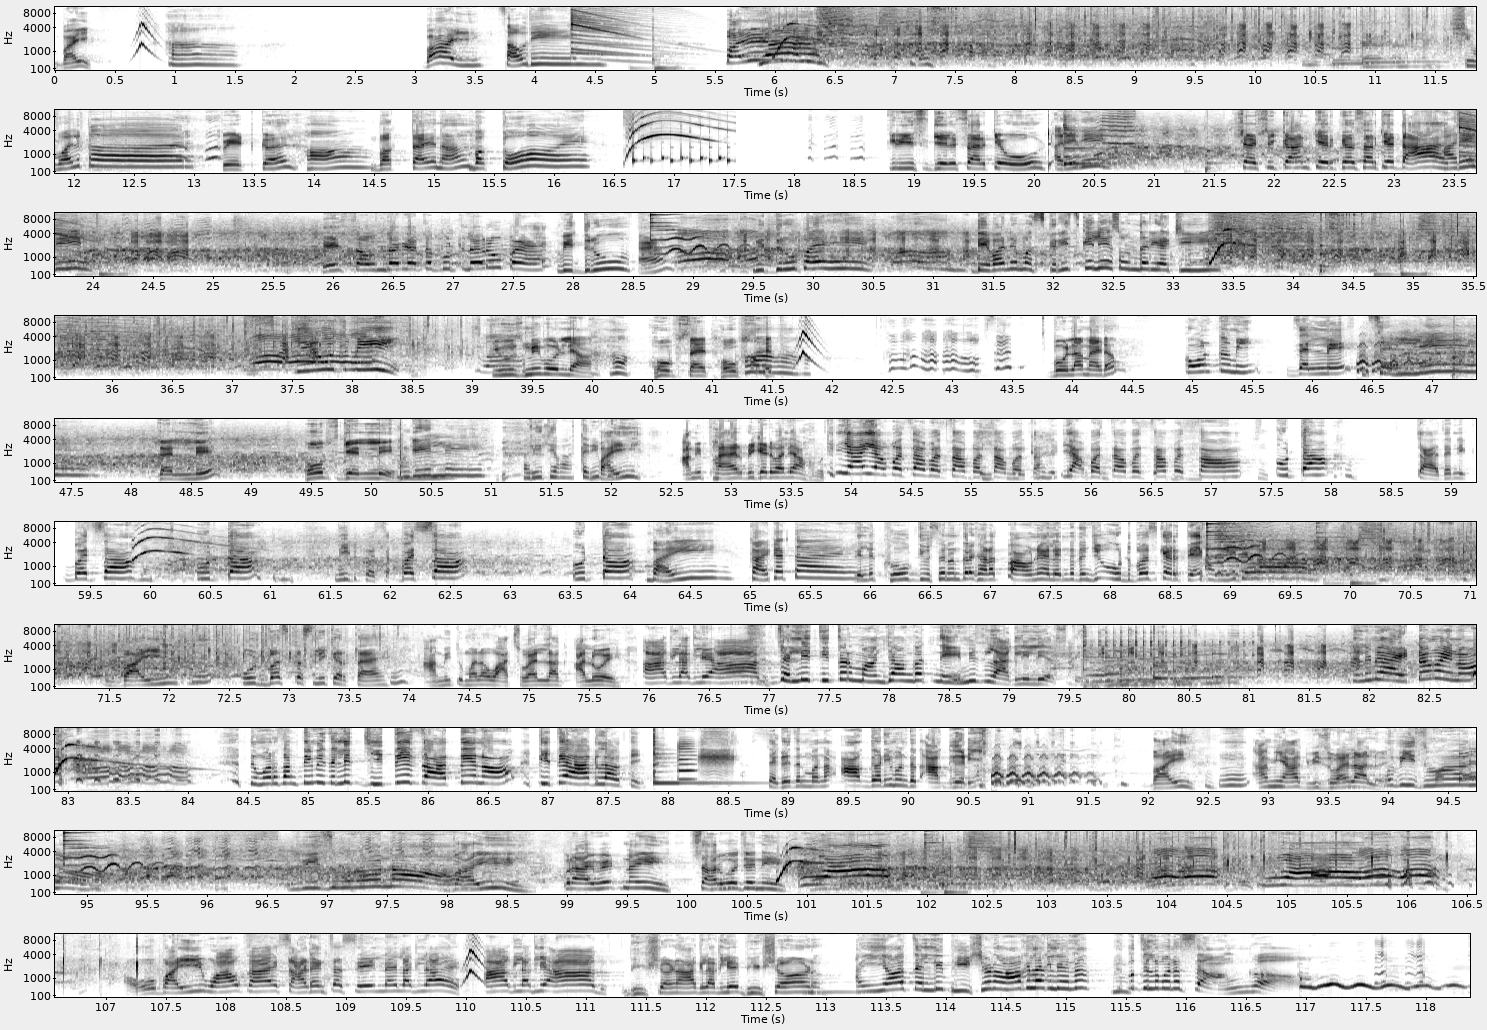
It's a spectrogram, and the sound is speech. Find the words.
बाई. हा. बाई. जाऊ दे. बाई. शिवलकर. पेटकर. हा. बघताय ना? बघतोय. क्रिस गेल सारखे ओठ अरे रे. शशिकांत केरकर सारखे दात अरे रे. हे सौंदर्याचं कुठलं रूप आहे? विद्रूप. हा? विद्रूप आहे हे. देवाने मस्करीच केली आहे सौंदर्याची. एक्सक्यूज मी एक्सक्यूज मी बोलल्या. होप्स आहेत होप्स आहेत. बोला मॅडम. कोण तुम्ही? जल्ले. चालले जल्ले होप्स गेल्ले. गेले अरे देवा तरी बाई आम्ही फायर ब्रिगेड वाले आहोत. या या बसा बसा बसा बसा. या बसा बसा बसा. उठा. चादर नीट बसा. उठा. नीट बसा. बसा. उठा. बाई काय करताय? गेले खूप दिवसानंतर घरात पाहुणे आले ना त्यांची उठबस करते. अरे देवा. बाई उठबस कसली करताय? आम्ही तुम्हाला वाचवायला लाग आलोय. आग लागली आग. जल्ली ती तर माझ्या अंगात नेहमीच लागलेली असते. जल्ली मी आयटम आहे ना? तुम्हाला सांगते मी जल्ली जिथे जाते ना तिथे आग लावते. सगळेजण मला आगगाडी म्हणतात आगगाडी बाई आम्ही आग विजवायला आलोय. मग विझवा ना. विझवा ना. बाई प्रायव्हेट नाही सार्वजनिक. अहो बाई वाव काय? साड्यांचा सेल नाही लागलाय आग लागली आग. भीषण आग लागली भीषण. अय्या तल्ली भीषण आग लागली ना? मग त्याला मला सांगा.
